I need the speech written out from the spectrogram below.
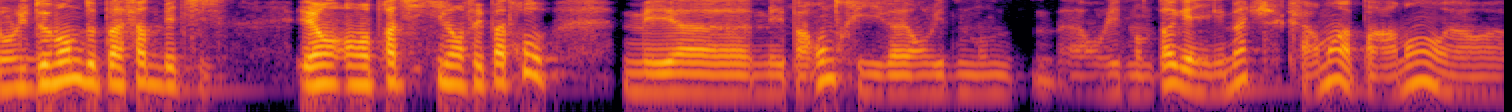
on lui demande de pas faire de bêtises. Et en, pratique, il en fait pas trop. Mais, euh, mais par contre, il va, on lui demande, on lui demande pas de gagner les matchs. Clairement, apparemment, euh,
